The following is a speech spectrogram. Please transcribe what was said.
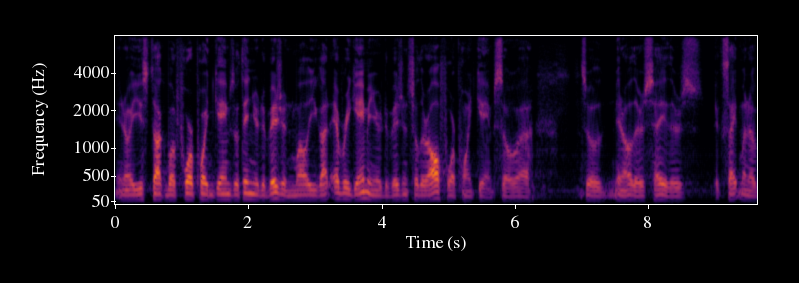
You know, you used to talk about four-point games within your division. Well, you got every game in your division, so they're all four-point games. So, uh, so you know, there's hey, there's excitement of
